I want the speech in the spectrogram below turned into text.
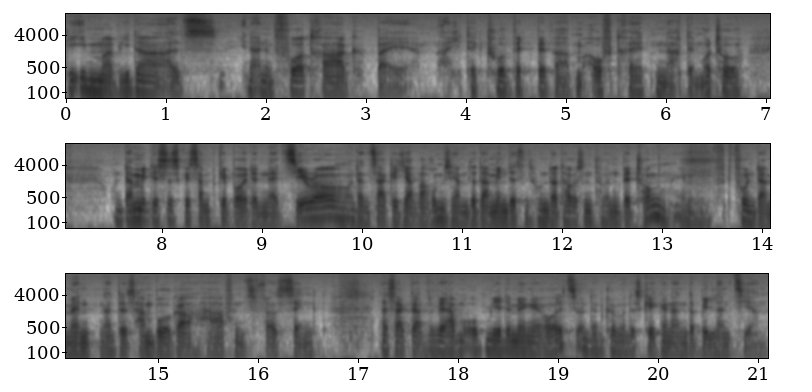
die immer wieder als in einem Vortrag bei Architekturwettbewerben auftreten nach dem Motto, und damit ist das Gesamtgebäude Net Zero. Und dann sage ich ja, warum? Sie haben da mindestens 100.000 Tonnen Beton im Fundament ne, des Hamburger Hafens versenkt. Da sagt er, wir haben oben jede Menge Holz und dann können wir das gegeneinander bilanzieren.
